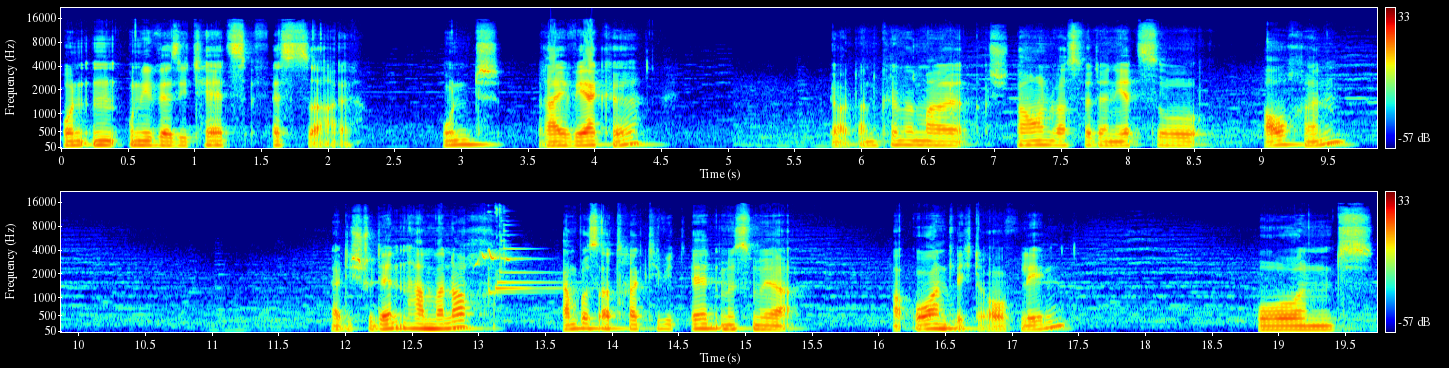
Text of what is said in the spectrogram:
Und ein Universitätsfestsaal. Und drei Werke. Ja, dann können wir mal schauen, was wir denn jetzt so brauchen. Ja, die Studenten haben wir noch. Campus-Attraktivität müssen wir ordentlich drauflegen. Und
